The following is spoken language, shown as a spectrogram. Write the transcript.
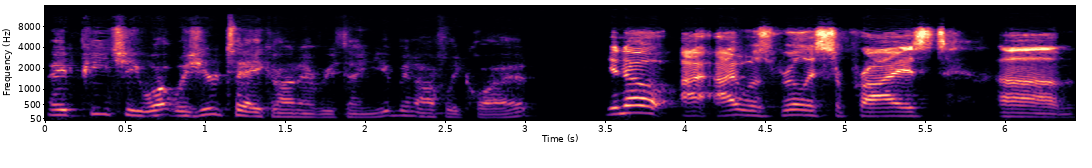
Hey, Peachy, what was your take on everything? You've been awfully quiet. You know, I, I was really surprised um,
